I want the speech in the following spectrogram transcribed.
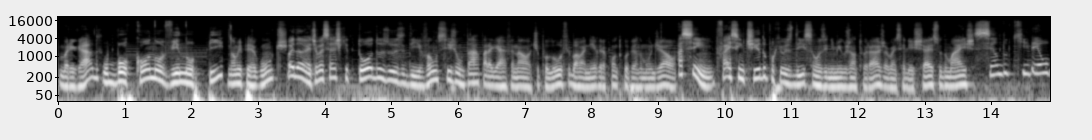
Obrigado. O Bokonovinopi, não me pergunte. Oi, Dante, você acha que todos os D vão se juntar para a guerra final, tipo Luffy, Barba Negra contra o governo mundial? Assim, faz sentido porque os D são os inimigos naturais, dragões celestiais e tudo mais, sendo que eu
